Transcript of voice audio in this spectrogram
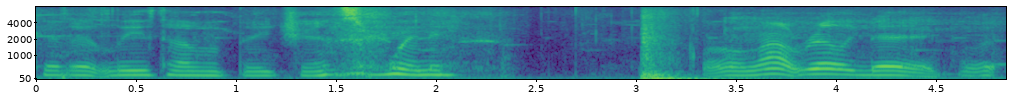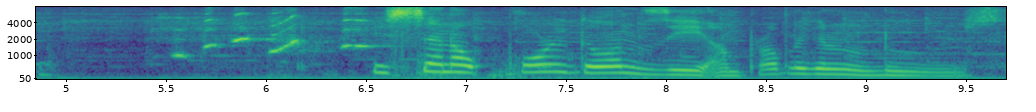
could at least have a big chance of winning. Well, not really big, but he sent out Porygon Z. I'm probably gonna lose,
